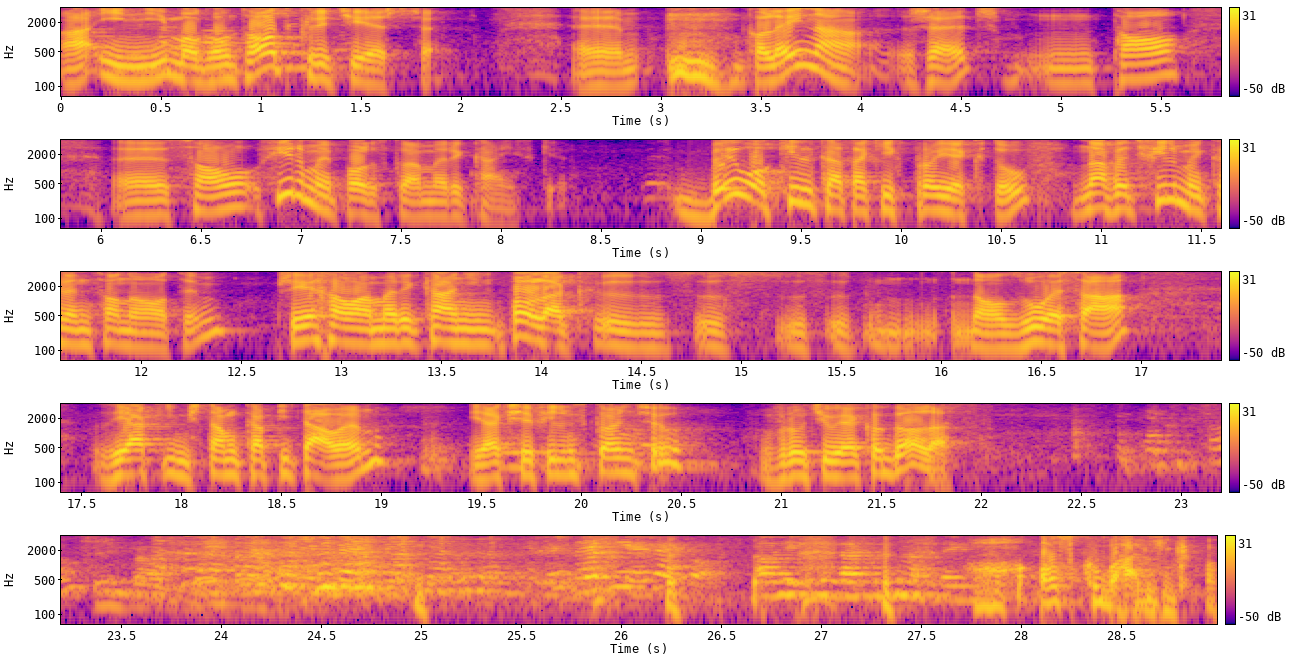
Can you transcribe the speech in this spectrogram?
a inni mogą to odkryć jeszcze. Kolejna rzecz mm, to e, są firmy polsko-amerykańskie. Było kilka takich projektów, nawet filmy kręcono o tym. Przyjechał Amerykanin, Polak y, z, z, no, z USA z jakimś tam kapitałem. Jak się film skończył? Wrócił jako golas. Co? O, oskubali go.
